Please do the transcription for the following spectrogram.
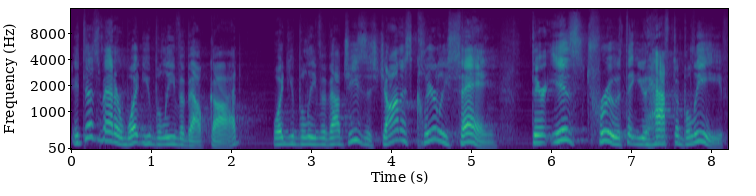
It doesn't matter what you believe about God, what you believe about Jesus. John is clearly saying There is truth that you have to believe.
